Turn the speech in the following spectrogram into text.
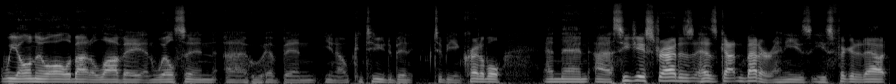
we all know all about Olave and Wilson, uh, who have been, you know, continue to be to be incredible. And then uh, C.J. Stroud has, has gotten better, and he's he's figured it out.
